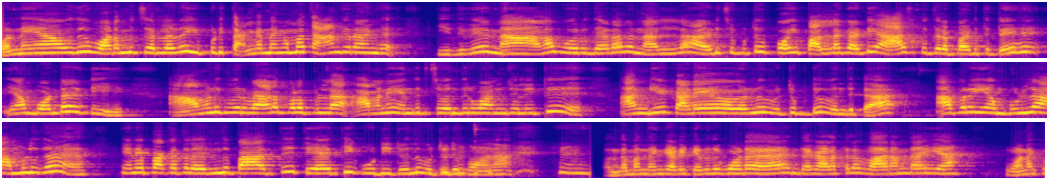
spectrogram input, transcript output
உன்னையாவது உடம்பு சரியில்லைன்னா இப்படி தங்க தங்கமாக தாங்குறாங்க. இதுவே நான்லாம் ஒரு தடவை நல்லா அடிச்சுப்புட்டு போய் பல்ல காட்டி ஆஸ்பத்திரியில் படுத்துட்டேன். என் பொண்டாட்டி அவனுக்கு ஒரு வேலை பொழப்பில்ல அவனே எந்திரிச்சு வந்துடுவான்னு சொல்லிட்டு அங்கேயே கடையோன்னு விட்டுவிட்டு வந்துட்டா. அப்புறம் என் புள்ள அமுழுதான் என்னை பக்கத்தில் இருந்து பார்த்து தேர்த்தி கூட்டிகிட்டு வந்து விட்டுட்டு போனான் சொந்த பந்தம் கிடைக்கிறது கூட இந்த காலத்தில் வரந்தாய்யா உனக்கு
